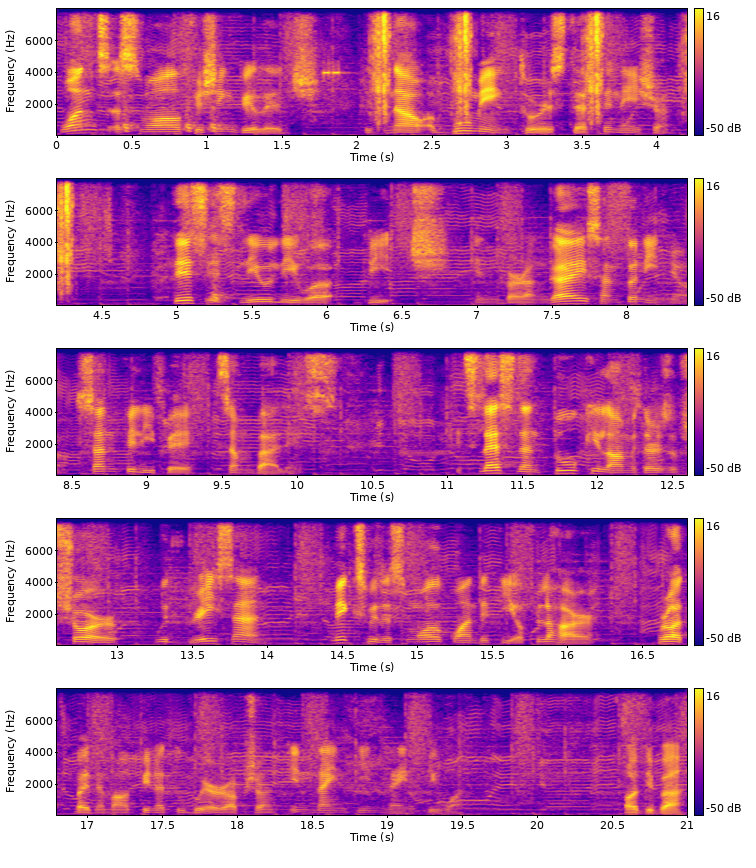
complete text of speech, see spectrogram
Once a small fishing village, is now a booming tourist destination. This is Liuliwa Beach in Barangay Santo Niño, San Felipe, Zambales. It's less than 2 kilometers of shore with gray sand mixed with a small quantity of lahar brought by the Mount Pinatubo eruption in 1991. O, di ba?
